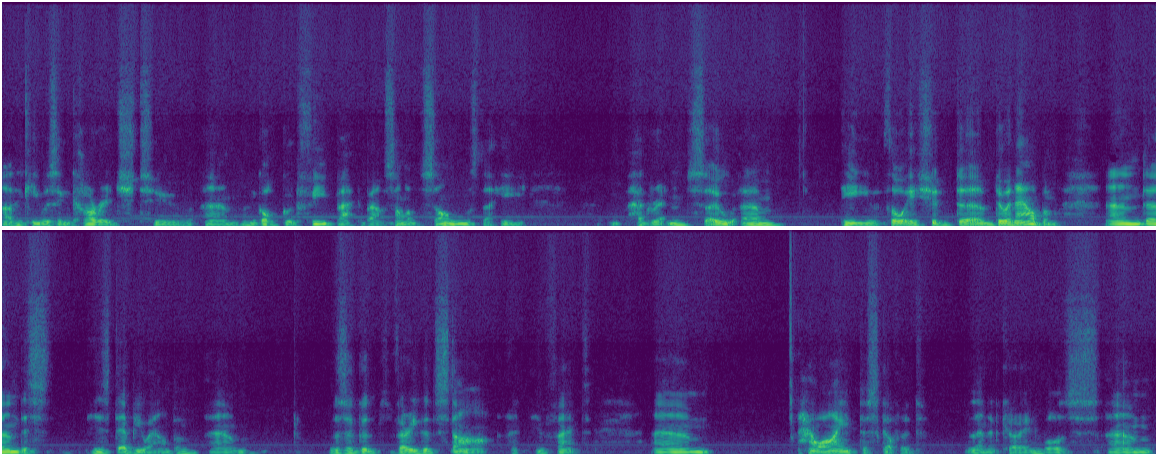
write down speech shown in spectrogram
I think he was encouraged to um, and got good feedback about some of the songs that he had written. So um, he thought he should uh, do an album, and um, this his debut album um, was a good, very good start. In fact, um, how I discovered Leonard Cohen was um,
